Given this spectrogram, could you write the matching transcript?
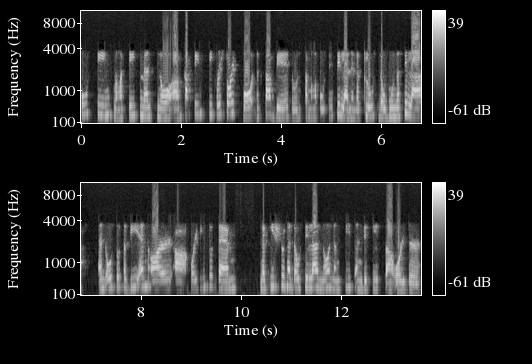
postings, mga statements, no, um, Captain Speak Resort po nagsabi doon sa mga postings nila na nag-close daw muna sila and also sa DNR, uh, according to them, nag-issue na daw sila no ng cease and desist uh, order.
